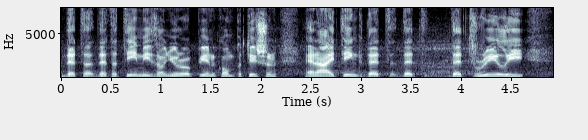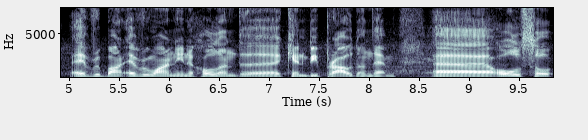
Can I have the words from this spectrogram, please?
that uh, that a team is on European competition, and I think that that that really everyone, everyone in Holland uh, can be proud on them. Uh, also,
